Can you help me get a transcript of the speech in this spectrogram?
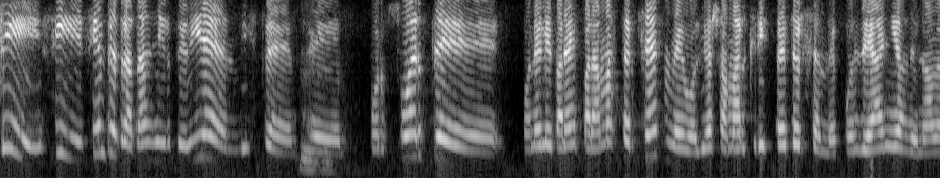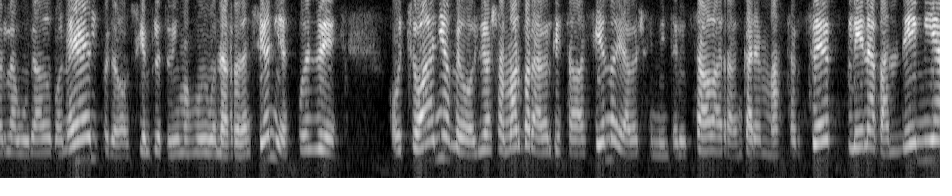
Sí, sí, siempre tratás de irte bien, ¿viste? Por suerte, ponerle para, para Masterchef, me volvió a llamar Chris Peterson después de años de no haber laburado con él, pero siempre tuvimos muy buena relación y después de ocho años me volvió a llamar para ver qué estaba haciendo y a ver si me interesaba arrancar en Masterchef, plena pandemia,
